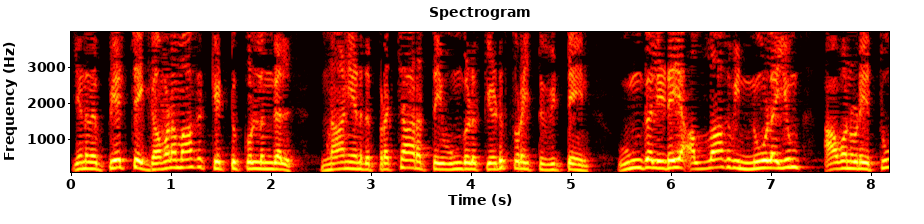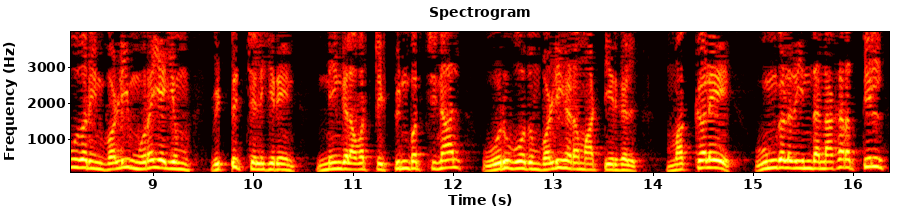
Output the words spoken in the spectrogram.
எனது பேச்சை கவனமாக கேட்டுக்கொள்ளுங்கள் நான் எனது பிரச்சாரத்தை உங்களுக்கு எடுத்துரைத்து விட்டேன். உங்களிடையே அல்லாஹுவின் நூலையும் அவனுடைய தூதரின் வழிமுறையையும் விட்டுச் செல்கிறேன். நீங்கள் அவற்றை பின்பற்றினால் ஒருபோதும் வழிகட மாட்டீர்கள். மக்களே உங்களது இந்த நகரத்தில்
